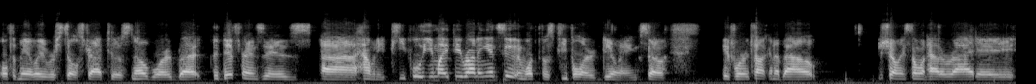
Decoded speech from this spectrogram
ultimately, we're still strapped to a snowboard. But the difference is uh, how many people you might be running into and what those people are doing. So, if we're talking about showing someone how to ride a,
